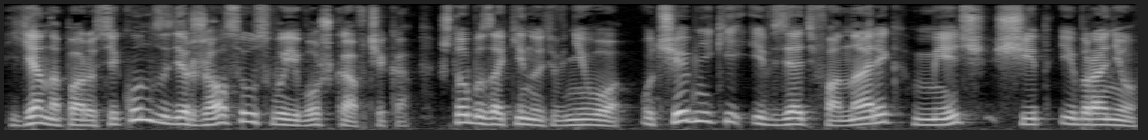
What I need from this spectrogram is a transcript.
Я на пару секунд задержался у своего шкафчика, чтобы закинуть в него учебники и взять фонарик, меч, щит и броню.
